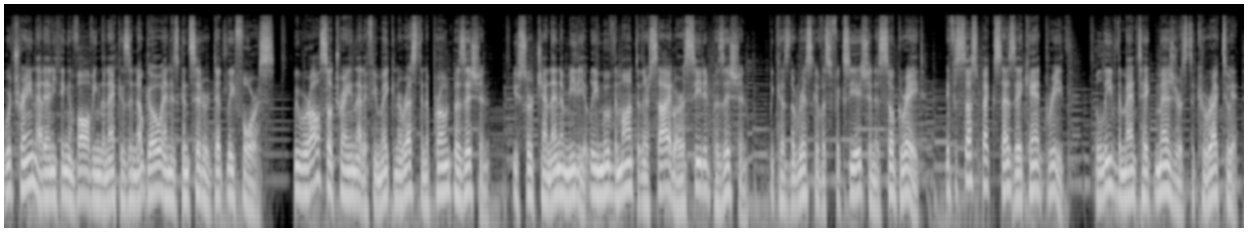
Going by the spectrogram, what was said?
We're trained that anything involving the neck is a no-go and is considered deadly force. We were also trained that if you make an arrest in a prone position, you search and then immediately move them onto their side or a seated position, because the risk of asphyxiation is so great. If a suspect says they can't breathe, believe the man take measures to correct to it.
